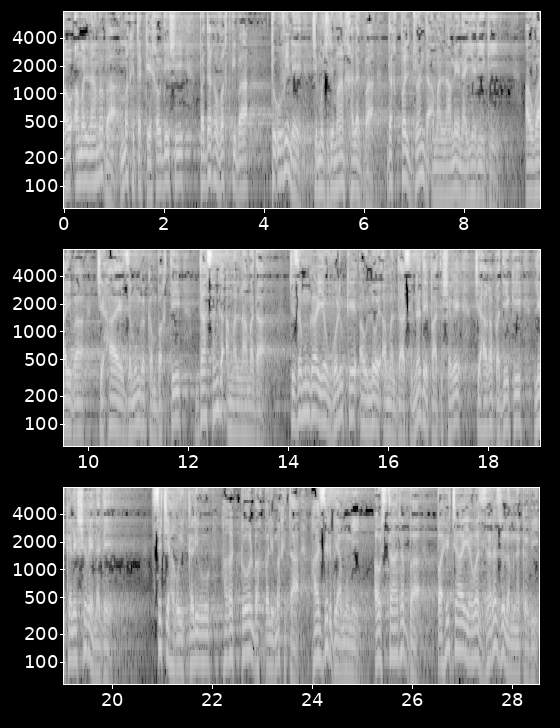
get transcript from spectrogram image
او عمل نامه به مخ تک کې خو دې شي په دغه وخت کې به ته ووینې چې مجرمان خلک به د خپل ژوند د عمل نامې نه یریږي او وای به چې هاي زمونږ کم بختی دا څنګه عمل نامه ده چې زمونږ یو وړوکې او لوی عمل داسې نه دی پاتې شوی چې هغه پدې کې لیکل شوی نه دی سچ هغه کړي وو هغه ټول بخپل مخ ته حاضر بیا مومي او ستارب په هیچا یو زره ظلم نه کوي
